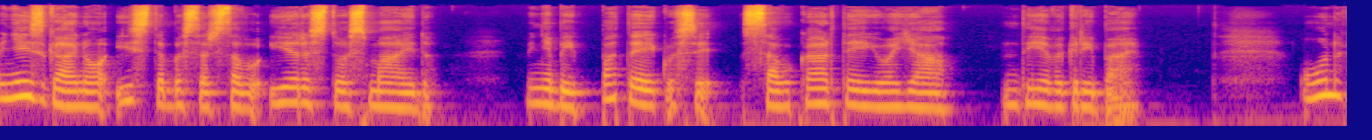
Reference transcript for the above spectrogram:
viņa izgāja no istabas ar savu ierasto smaidu. Viņa bija pateikusi savu kārtējo jā dieva gribai. Un,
